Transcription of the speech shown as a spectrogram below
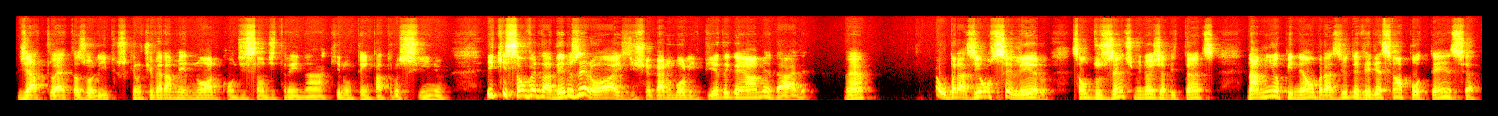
de atletas olímpicos que não tiveram a menor condição de treinar, que não tem patrocínio e que são verdadeiros heróis de chegar numa Olimpíada e ganhar uma medalha, né? O Brasil é um celeiro, são 200 milhões de habitantes. Na minha opinião, o Brasil deveria ser uma potência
